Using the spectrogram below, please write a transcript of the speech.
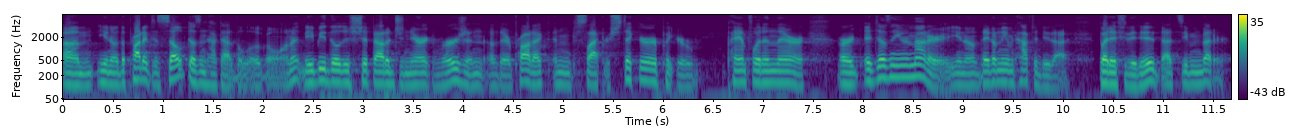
Um, you know, the product itself doesn't have to have the logo on it. Maybe they'll just ship out a generic version of their product and slap your sticker, put your pamphlet in there, or, or, it doesn't even matter. You know, they don't even have to do that. But if they did, that's even better.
